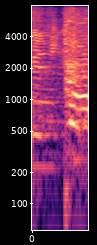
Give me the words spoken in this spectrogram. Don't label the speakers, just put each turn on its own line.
on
